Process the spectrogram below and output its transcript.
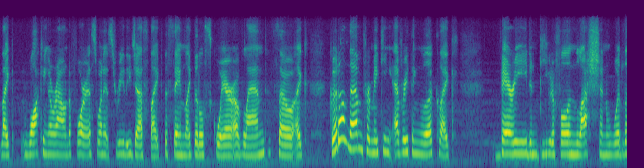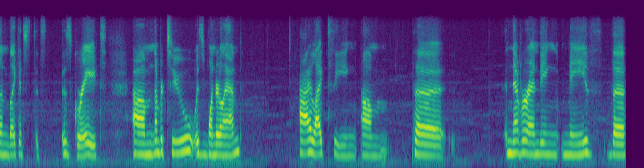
like walking around a forest when it's really just like the same like little square of land. So like good on them for making everything look like varied and beautiful and lush and woodland. Like it's it's is great. Um number two is wonderland. I liked seeing um the never ending maze the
